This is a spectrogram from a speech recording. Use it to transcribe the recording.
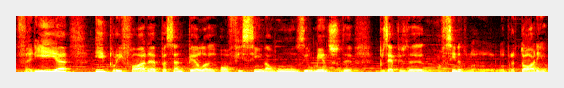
Faria, e por aí fora, passando pela oficina, alguns elementos de presépios da oficina do laboratório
